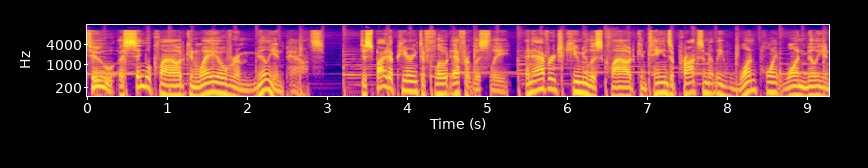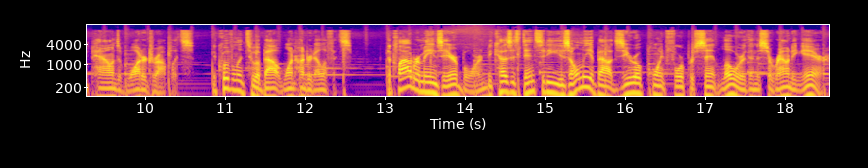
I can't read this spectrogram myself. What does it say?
2. A single cloud can weigh over a million pounds. Despite appearing to float effortlessly, an average cumulus cloud contains approximately 1.1 million pounds of water droplets, equivalent to about 100 elephants. The cloud remains airborne because its density is only about 0.4% lower than the surrounding air,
